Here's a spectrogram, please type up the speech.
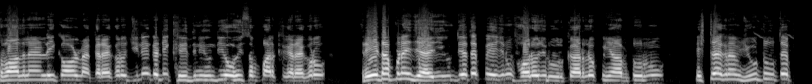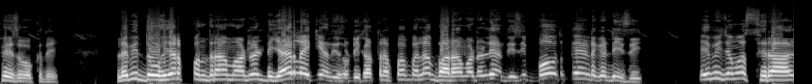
ਸਵਾਦ ਲੈਣ ਲਈ ਕਾਲ ਨਾ ਕਰਿਆ ਕਰੋ, ਜਿਹਨੇ ਗੱਡੀ ਖਰੀਦਣੀ ਹੁੰਦੀ ਹੈ ਉਹੀ ਸੰਪਰਕ ਕਰਿਆ ਕਰੋ। ਰੇਟ ਆਪਣੇ ਜਾਇਜ਼ ਹੀ ਹੁੰਦੇ ਆ ਤੇ ਪੇਜ ਨੂੰ ਫੋਲੋ ਜ਼ਰੂਰ ਕਰ ਲਓ, ਪੰਜਾਬ ਟੂਰ ਨੂੰ ਇੰਸਟਾਗ੍ਰam YouTube ਤੇ Facebook ਤੇ। ਲੈ ਵੀ 2015 ਮਾਡਲ ਡਿਜ਼ਾਇਰ ਲੈ ਕੇ ਆਂਦੀ ਤੁਹਾਡੀ ਖਾਤਰ, ਆਪਾਂ ਪਹਿਲਾਂ 12 ਮਾਡਲ ਲਿਆਂਦੀ ਸੀ, ਬਹੁਤ ਘੈਂਟ ਗੱਡੀ ਸੀ। ਇਹ ਵੀ ਜਮਾ ਸਿਰਾ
